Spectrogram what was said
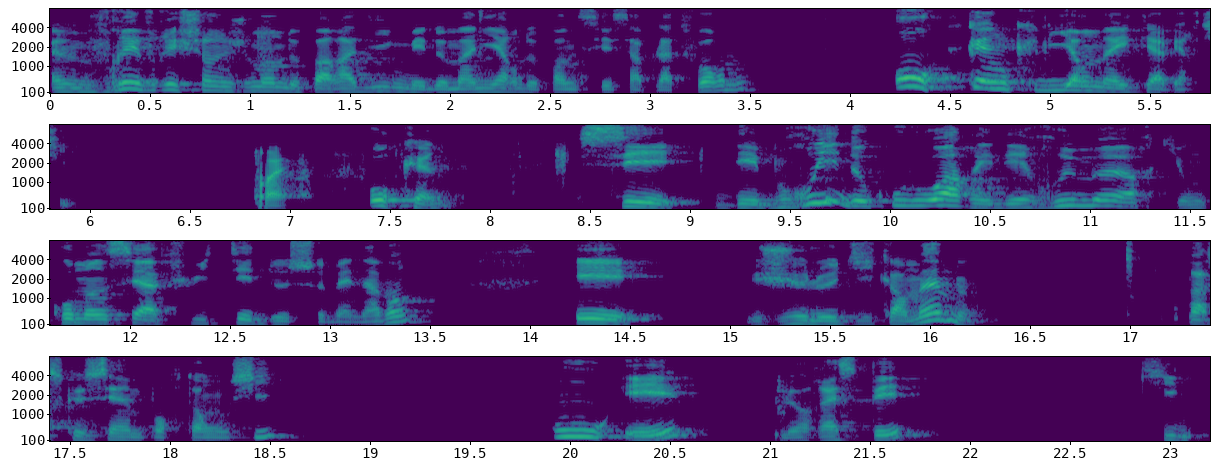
un vrai, vrai changement de paradigme et de manière de penser sa plateforme, aucun client n'a été averti. Ouais. Aucun c'est des bruits de couloir et des rumeurs qui ont commencé à fuiter deux semaines avant. Et je le dis quand même, parce que c'est important aussi, où est le respect qui,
